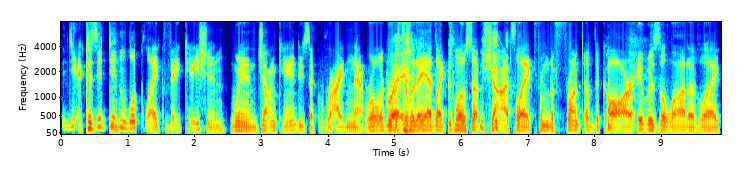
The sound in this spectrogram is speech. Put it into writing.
yeah, because it hmm. didn't look like Vacation when John Candy's like riding that roller coaster Right. where they had like close up shots like from the front of the car. It was a lot of like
